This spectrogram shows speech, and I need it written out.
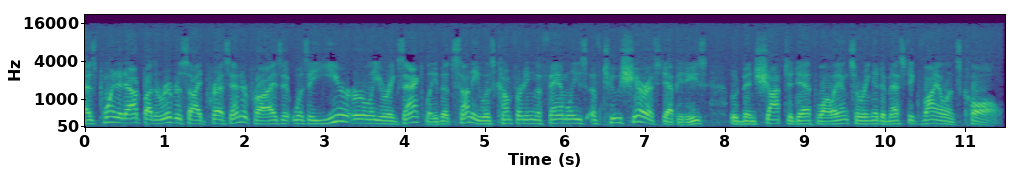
As pointed out by the Riverside Press Enterprise, it was a year earlier exactly that Sonny was comforting the families of two sheriff's deputies who'd been shot to death while answering a domestic violence call.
